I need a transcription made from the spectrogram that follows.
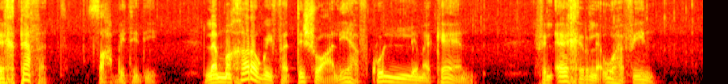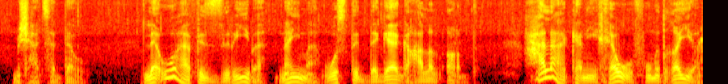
اختفت صاحبتي دي. لما خرجوا يفتشوا عليها في كل مكان في الآخر لقوها فين؟ مش هتصدقوا. لقوها في الزريبة نايمة وسط الدجاج على الأرض. حالها كان يخوف ومتغير.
